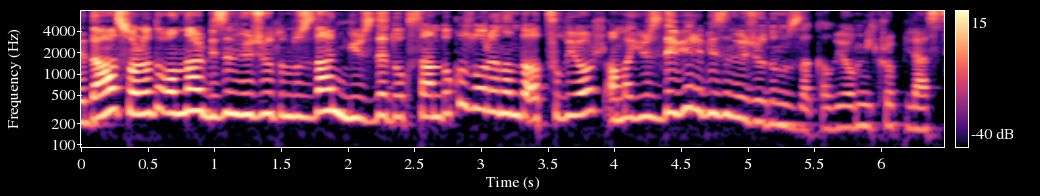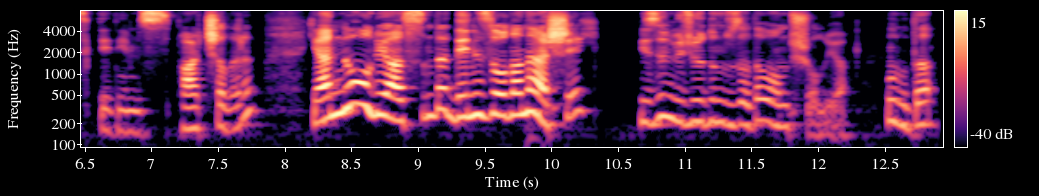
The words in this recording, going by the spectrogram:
Ve daha sonra da onlar bizim vücudumuzdan yüzde 99 oranında atılıyor. Ama yüzde biri bizim vücudumuzda kalıyor mikroplastik dediğimiz parçaların. Yani ne oluyor aslında denize olan her şey bizim vücudumuzda da olmuş oluyor. Bunu da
